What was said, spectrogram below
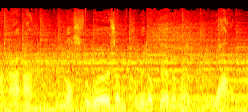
I, I'm lost for words. I'm coming up here and I'm like, wow.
